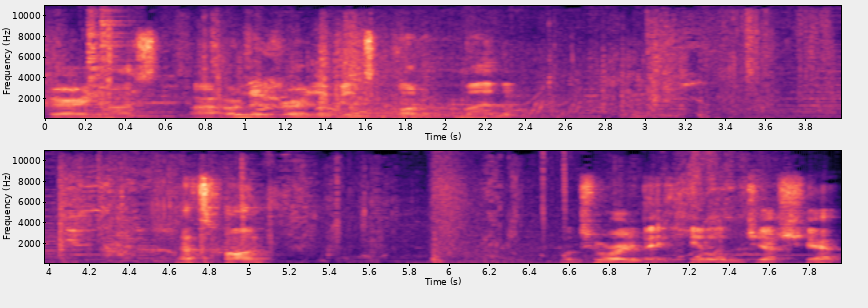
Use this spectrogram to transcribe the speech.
Very nice. Alright, we're in a really good spot at the moment. That's fine. Too worried about healing just yet.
